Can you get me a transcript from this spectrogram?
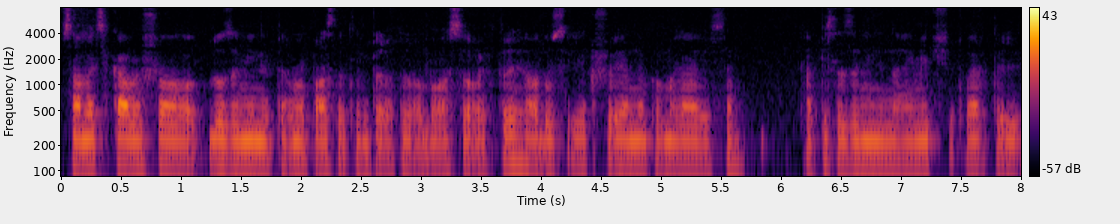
Саме цікаве, що до заміни термопасти температура була 43 градуси, якщо я не помиляюся. А після заміни на MX 4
